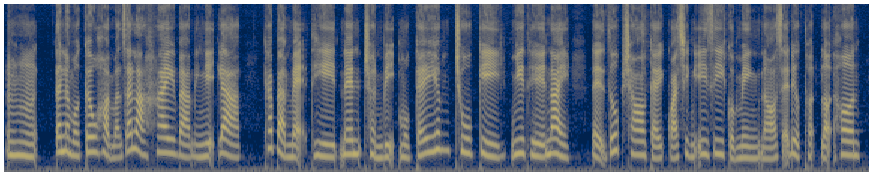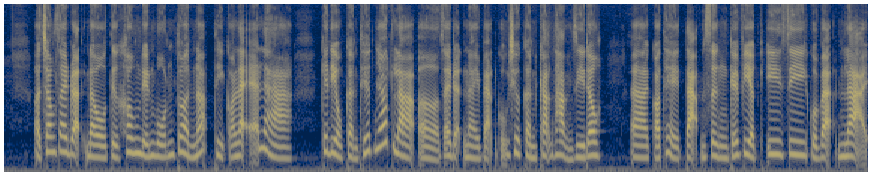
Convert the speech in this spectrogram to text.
Ừ, đây là một câu hỏi mà rất là hay và mình nghĩ là các bà mẹ thì nên chuẩn bị một cái chu kỳ như thế này để giúp cho cái quá trình easy của mình nó sẽ được thuận lợi hơn. Ở trong giai đoạn đầu từ 0 đến 4 tuần á, thì có lẽ là cái điều cần thiết nhất là ở giai đoạn này bạn cũng chưa cần căng thẳng gì đâu. À, có thể tạm dừng cái việc easy của bạn lại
